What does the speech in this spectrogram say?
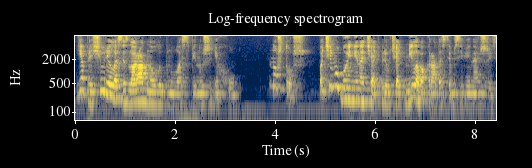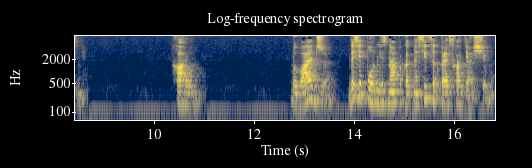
Я прищурилась и злорадно улыбнулась спину жениху. Ну что ж, почему бы и не начать приучать милого к радостям семейной жизни? Харон. Бывает же, до сих пор не знаю, как относиться к происходящему.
